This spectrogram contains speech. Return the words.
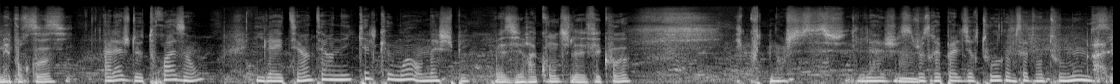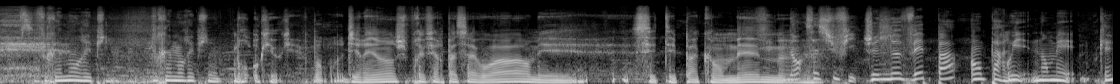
Mais pourquoi? Si, si. À l'âge de 3 ans, il a été interné quelques mois en HP. Vas-y, raconte, il avait fait quoi? Écoute, non, je- je- là, je Hmm. n'oserais pas le dire tout haut comme ça devant tout le monde. C'est- C'est vraiment répugnant. Vraiment répugnant. Bon, ok, ok. Bon, dis rien, je préfère pas savoir, mais c'était pas quand même. Non, euh, ça suffit. Je ne vais pas en parler. Oui, non mais Ok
